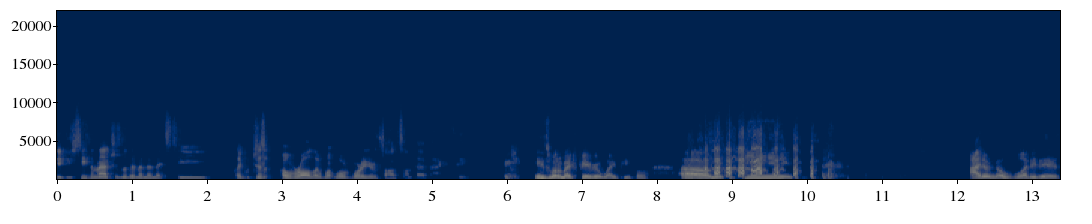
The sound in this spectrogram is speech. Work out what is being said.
Did you see the matches with him in NXT? Like just overall, like what what, what are your thoughts on Pat McAfee? He's one of my favorite white people. Um, he, I don't know what it is,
